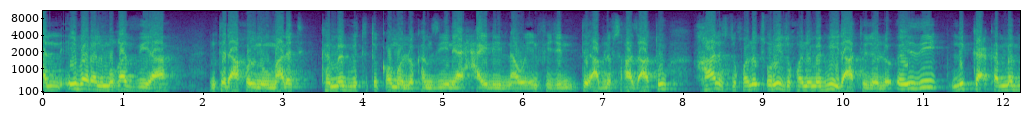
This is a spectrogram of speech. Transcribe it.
ኣልኢበር ኣልሙቀዝያ እንተ ደኣ ኮይኑ ማለት ከም መግቢ ትጥቀመሉ ከምዚ ናይ ሓይሊ ኢልና ወይ ኢንፊዥን እቲ ኣብ ነብስኻ ዝኣቱ ኻልስ ዝኾነ ጽሩይ ዝኾነ መግቢ እዩ ድኣቱ ዘሎ እዚ ልክዕ ከም መግቢ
